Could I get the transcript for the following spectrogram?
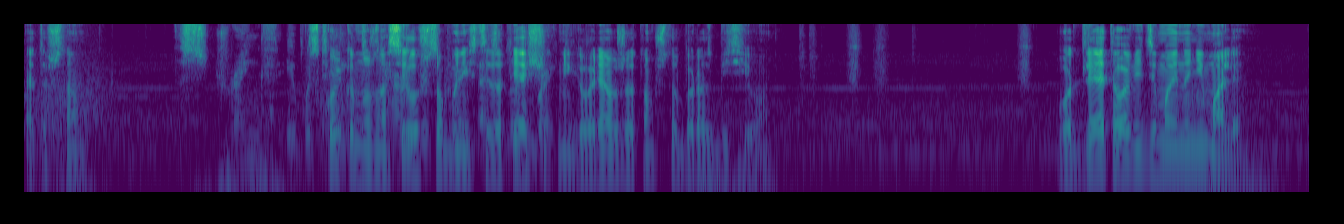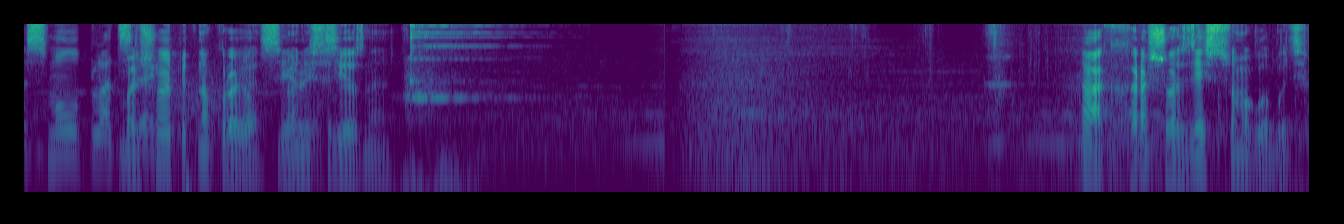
Это что? Сколько нужно сил, чтобы нести этот ящик, не говоря уже о том, чтобы разбить его. Вот для этого, видимо, и нанимали. Большое пятно крови, но не серьезное. Так, хорошо, здесь что могло быть?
